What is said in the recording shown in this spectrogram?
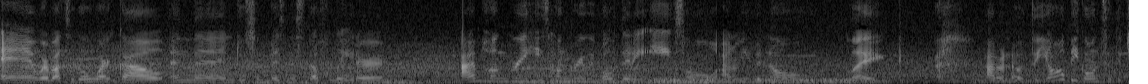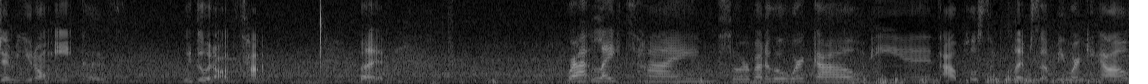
And we're about to go work out and then do some business stuff later. I'm hungry. He's hungry. We both didn't eat. So I don't even know, like, I don't know. Do y'all be going to the gym and you don't eat? Because we do it all the time. But we're at lifetime so we're about to go work out and i'll post some clips of me working out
